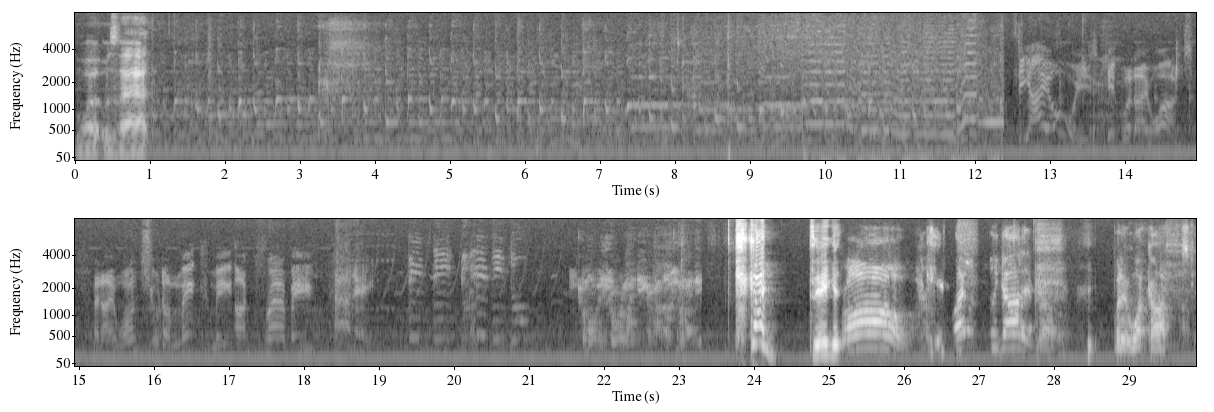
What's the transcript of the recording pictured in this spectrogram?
What was that? See, I always get what I want, and I want you to make me a Krabby Patty. God dang it. Bro! You finally got it, bro. But at what cost?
